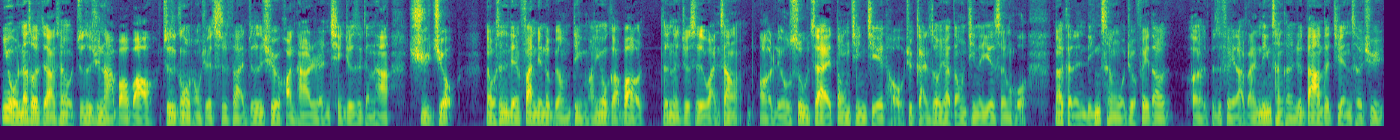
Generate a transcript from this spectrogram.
因为我那时候打算我就是去拿包包，就是跟我同学吃饭，就是去还他人情，就是跟他叙旧。那我甚至连饭店都不用订嘛，因为我搞不好真的就是晚上呃留宿在东京街头，去感受一下东京的夜生活。那可能凌晨我就飞到呃不是飞啦，反正凌晨可能就搭的计程车去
